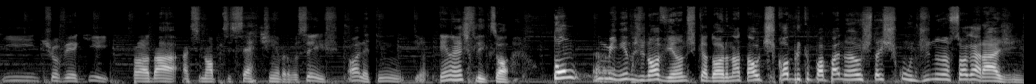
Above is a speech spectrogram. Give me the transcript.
Que, deixa eu ver aqui, para dar a sinopse certinha para vocês. Olha, tem, tem, tem, na Netflix, ó. Tom, um menino de 9 anos que adora o Natal, descobre que o Papai Noel está escondido na sua garagem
